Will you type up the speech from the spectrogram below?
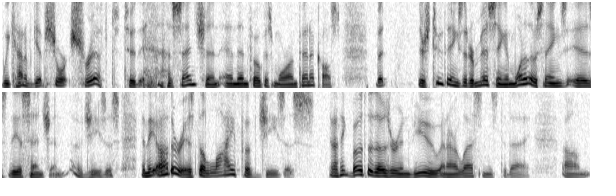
we kind of give short shrift to the ascension and then focus more on Pentecost. But there's two things that are missing, and one of those things is the ascension of Jesus, and the other is the life of Jesus. And I think both of those are in view in our lessons today. Um,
